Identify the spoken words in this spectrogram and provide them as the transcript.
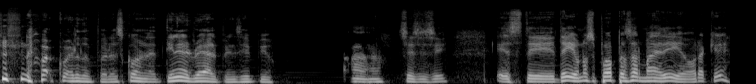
no me acuerdo, pero es con, tiene Re al principio. Ajá, sí, sí, sí. Este, de uno se puede pensar, madre, de ¿ahora qué?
